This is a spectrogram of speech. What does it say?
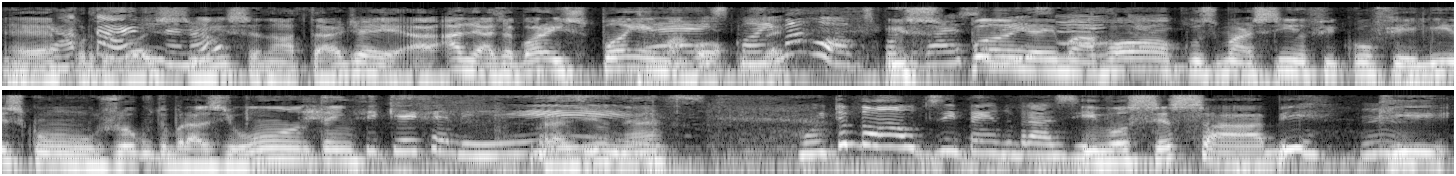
É, à Portugal tarde, e né? Suíça. Não, à tarde é. Aliás, agora é Espanha e É, Marrocos. Espanha e né? Marrocos. Portugal e Espanha e é Marrocos. Marcinha ficou feliz com o jogo do Brasil ontem. Fiquei feliz. Brasil, né? Muito bom o desempenho do Brasil. E você sabe Hum. que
